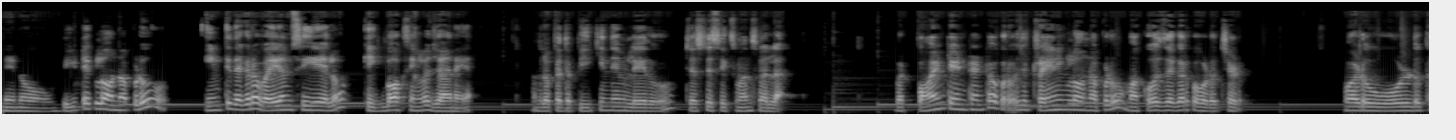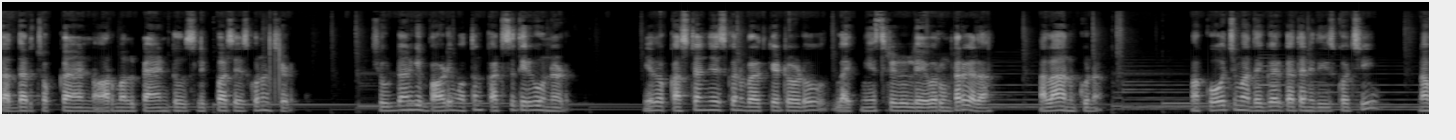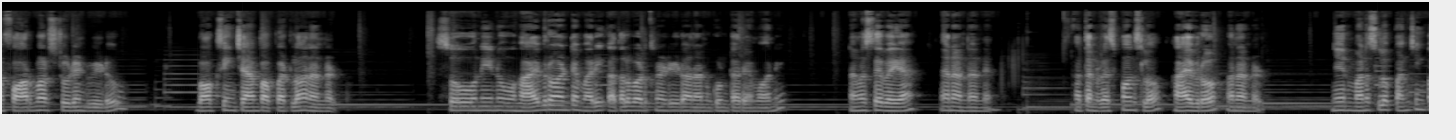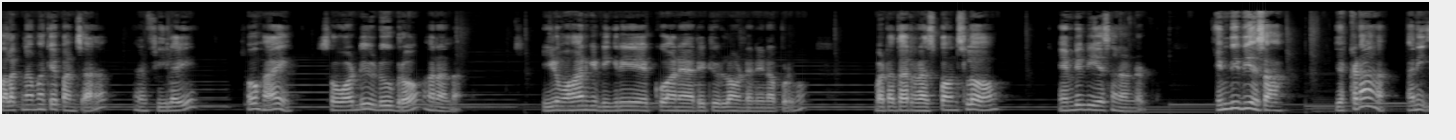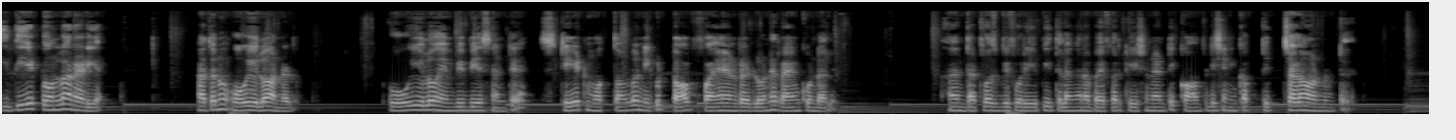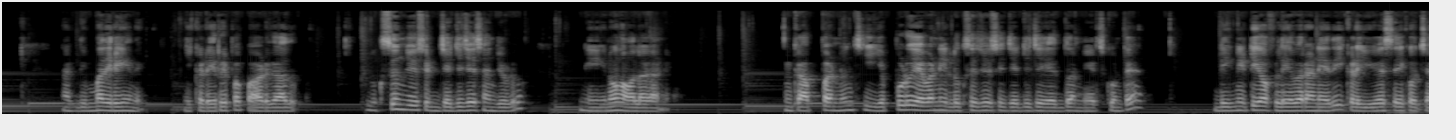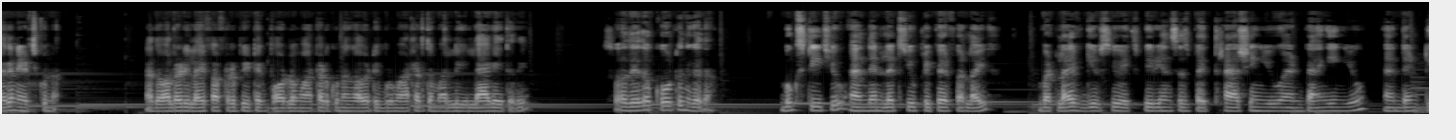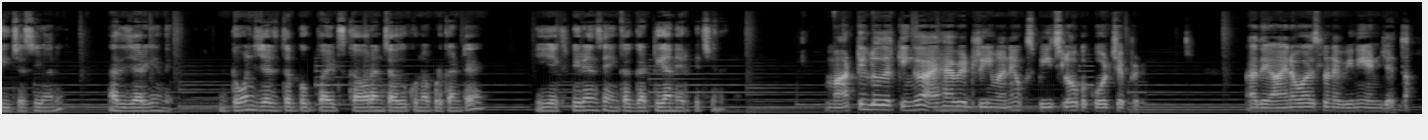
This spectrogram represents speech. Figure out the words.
నేను బీటెక్లో ఉన్నప్పుడు ఇంటి దగ్గర వైఎంసీఏలో కిక్ బాక్సింగ్లో జాయిన్ అయ్యా. అందులో పెద్ద పీకింది ఏం లేదు జస్ట్ సిక్స్ మంత్స్ వెళ్ళా. బట్ పాయింట్ ఏంటంటే ఒకరోజు ట్రైనింగ్లో ఉన్నప్పుడు మా కోచ్ దగ్గరకు ఒకడు వచ్చాడు. వాడు ఓల్డ్ కద్దర్ చొక్కా అండ్ నార్మల్ ప్యాంటు స్లిప్పర్స్ వేసుకొని వచ్చాడు. చూడ్డానికి బాడీ మొత్తం కట్స్ తిరిగి ఉన్నాడు. ఏదో కష్టం చేసుకొని బ్రతికేటోడు లైక్ మేస్త్రీలు లేబర్ ఉంటారు కదా అలా అనుకున్నా. మా కోచ్ మా దగ్గరికి అతన్ని తీసుకొచ్చి నా ఫార్మర్ స్టూడెంట్ వీడు బాక్సింగ్ ఛాంప్ అప్పట్లో అని అన్నాడు. సో నేను హాయ్ బ్రో అంటే మరీ కథలు పడుతున్నాడు వీడు అని అనుకుంటారేమో అని నమస్తే భయ్య అని అన్నాను నేను. అతని రెస్పాన్స్లో హాయ్ బ్రో అని అన్నాడు. నేను మనసులో పంచింగ్ పలక్నామాకే పంచా అని ఫీల్ అయ్యి ఓ hi so what do you do bro అని అన్నా. వీడి మొహానికి డిగ్రీ ఎక్కువ అనే యాటిట్యూడ్లో ఉండే నేను అప్పుడు. బట్ అతని రెస్పాన్స్లో ఎంబీబీఎస్ అని అన్నాడు. ఎంబీబీఎస్ఆ ఎక్కడా? అని ఇదే టోన్లో అని అడిగా. అతను ఓయూలో అన్నాడు. ఓయూలో ఎంబీబీఎస్ అంటే స్టేట్ మొత్తంలో నీకు టాప్ ఫైవ్ హండ్రెడ్లోనే ర్యాంక్ ఉండాలి. And that was before AP Telangana bifurcation అంటే కాంపిటీషన్ ఇంకా పిచ్చగా ఉండుంటుంది. నాకు దిమ్మ తిరిగింది. ఇక్కడ ఎర్రిప పాడు కాదు. లుక్స్ని చూసి జడ్జి చేశాను చూడు. నేను హౌలగాని ఇంకా అప్పటి నుంచి ఎప్పుడు ఎవరిని లుక్స్ చూసి జడ్జి చేయొద్దు అని నేర్చుకుంటే డిగ్నిటీ ఆఫ్ లేబర్ అనేది ఇక్కడ యూఎస్ఏకి వచ్చాక నేర్చుకున్నా. అది ఆల్రెడీ లైఫ్ ఆఫ్టర్ బీటెక్ పాడ్లో మాట్లాడుకున్నాం కాబట్టి ఇప్పుడు మాట్లాడితే మళ్ళీ ల్యాగ్ అవుతుంది సో అదేదో కోట్ ఉంది కదా. Books teach you and then lets you prepare for life but life gives you experiences by thrashing you and banging you and then teachers you అని అది జరిగింది. Don't judge the book by its cover అని చదువుకున్నప్పుడు కంటే ఈ ఎక్స్పీరియన్సే ఇంకా గట్టిగా నేర్పించింది. Martin Luther King I have a dream అని ఒక స్పీచ్లో ఒక కోట్ చెప్పాడు. అది ఆయన వాయిస్లోనే విని ఎండ్ చేద్దాం.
